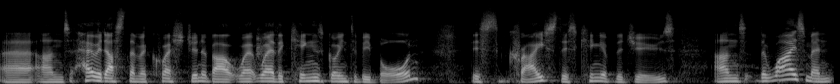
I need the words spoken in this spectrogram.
Uh, and Herod asked them a question about where, where the king's going to be born, this Christ, this king of the Jews. And the wise men,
